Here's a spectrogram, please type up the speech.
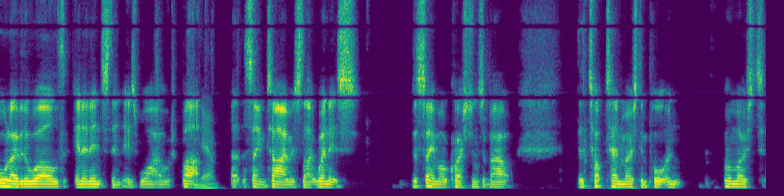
all over the world in an instant is wild. But Yeah. at the same time, it's like when it's the same old questions about the top 10 most important or most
